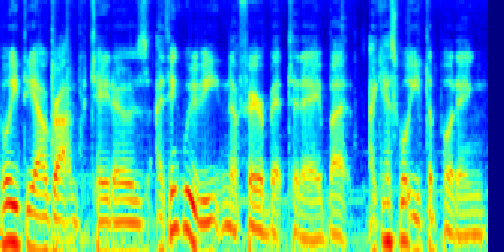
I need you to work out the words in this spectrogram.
We'll eat the au gratin potatoes. I think we've eaten a fair bit today, but I guess we'll eat the pudding.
